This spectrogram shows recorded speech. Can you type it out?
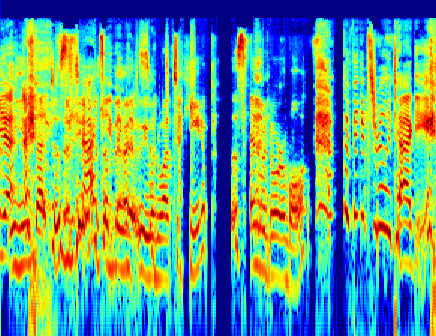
Yeah. we use that to so tacky, something though. that we so would want tacky. to keep. It's kind of adorable. I think it's really taggy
